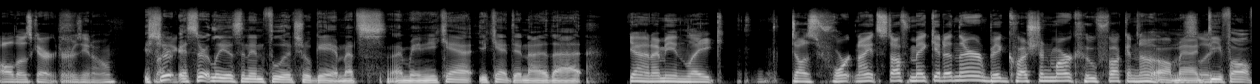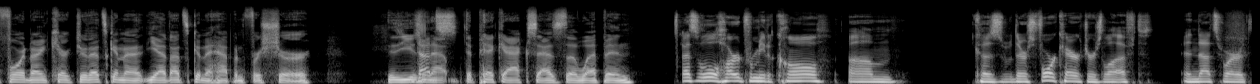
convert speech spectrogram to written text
all those characters. You know, It, cer- Like- it certainly is an influential game. That's, I mean, you can't you can't deny that. Yeah, and I mean, like, does Fortnite stuff make it in there? Big question mark. Who fucking knows? Oh man, Like, default Fortnite character. That's gonna, yeah, that's gonna happen for sure. He's using that the pickaxe as the weapon. that's a little hard for me to call um because there's four characters left and that's where it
